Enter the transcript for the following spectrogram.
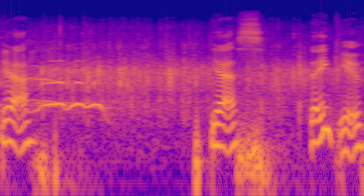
Yeah. Yes. Thank you.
